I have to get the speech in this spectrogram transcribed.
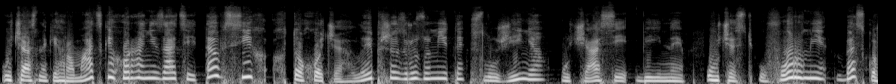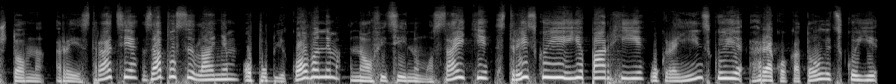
учасники громадських організацій та всіх, хто хоче глибше зрозуміти служіння у часі війни. Участь у форумі безкоштовна реєстрація за посиланням, опублікованим на офіційному сайті Стрийської єпархії Української греко-католицької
